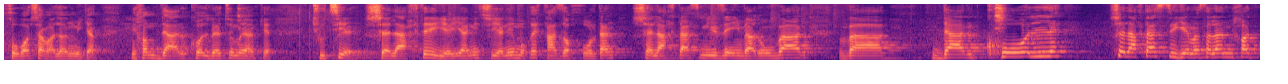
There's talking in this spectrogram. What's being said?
خوباشم الان میگم. می‌خوام در کل بهتون بگم که طوطی شلخته ایه. یعنی چی؟ یعنی موقع غذا خوردن شلخته است میرزه این ور اونور و در کل شلخته است دیگه. مثلا می‌خواد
